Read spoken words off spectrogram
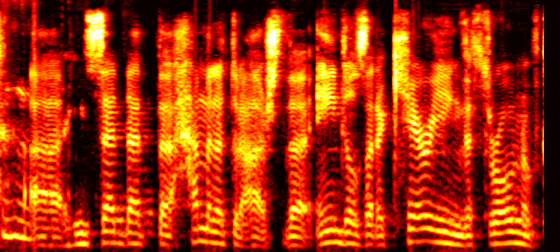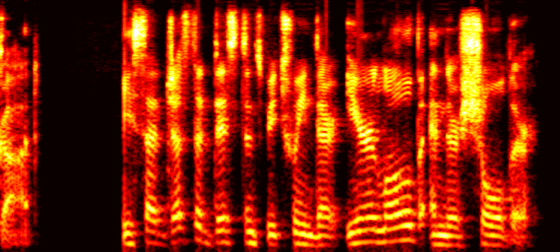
Mhm. Uh, he said that the Hamalatul Arsh, the angels that are carrying the throne of God, he said just the distance between their earlobe and their shoulder,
